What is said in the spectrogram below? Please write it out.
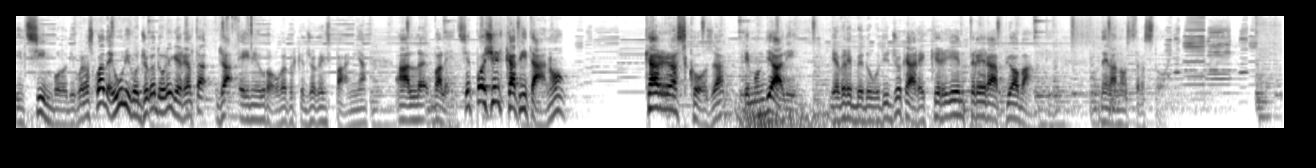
il simbolo di quella squadra, è l'unico giocatore che in realtà già è in Europa perché gioca in Spagna al Valencia. E poi c'è il capitano Carrascosa che i mondiali li avrebbe dovuti giocare e che rientrerà più avanti nella nostra storia.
